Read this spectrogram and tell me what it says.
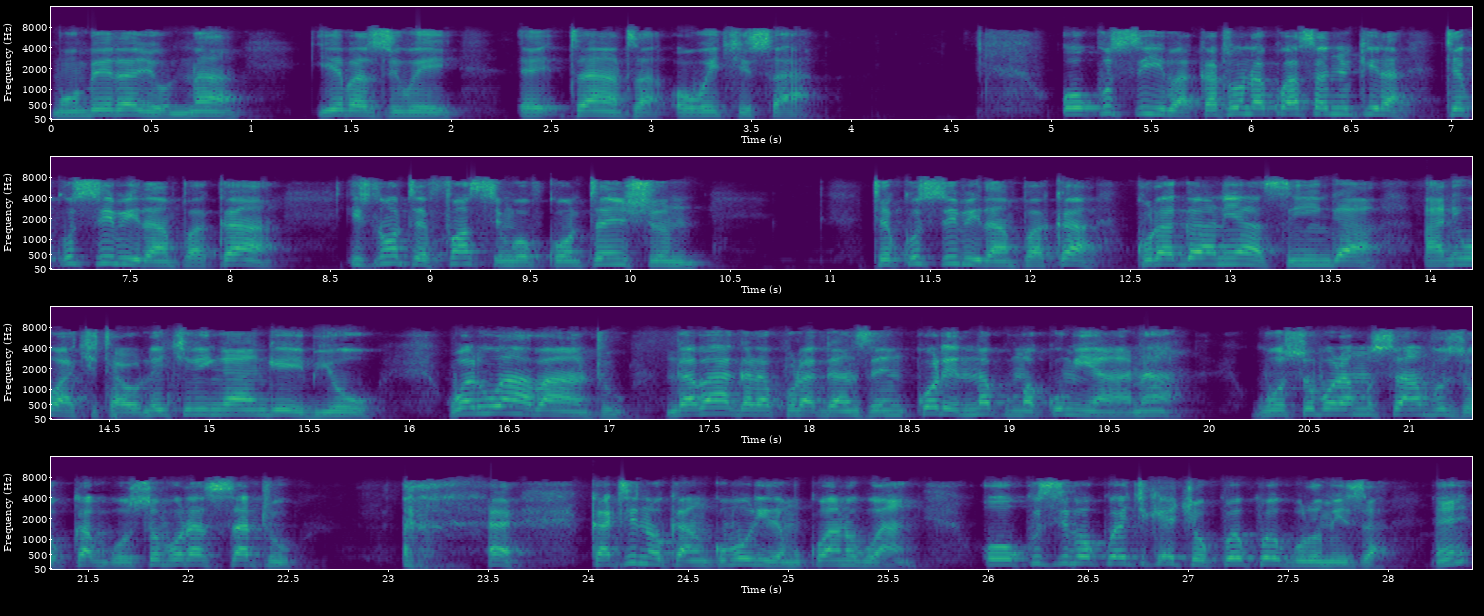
mu mbeera yonna yebaziwe taata ow'ekisa. Okusiiba katonda kwasanyukira tekusibira mpaka. Its not a fasting of contention tekusibira mpaka kulagaani asinga ani wa kitalo nekiringa ngaebyo waliwo abantu nga baagala kulaga nze nkola ennaku makumi ana gwosobola musanvu zokka gwosobola ssatu kati no kankubuulire mukwano gwange okusiba okwekika ekyo okwekwegulumiza eh?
